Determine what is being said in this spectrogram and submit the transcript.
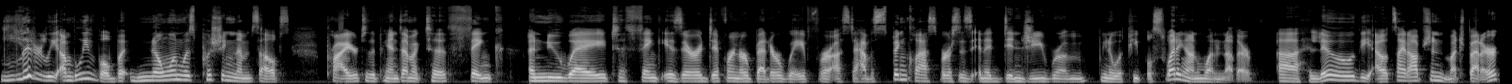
literally unbelievable. But no one was pushing themselves prior to the pandemic to think a new way to think is there a different or better way for us to have a spin class versus in a dingy room, you know, with people sweating on one another. Uh, hello, the outside option, much better.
